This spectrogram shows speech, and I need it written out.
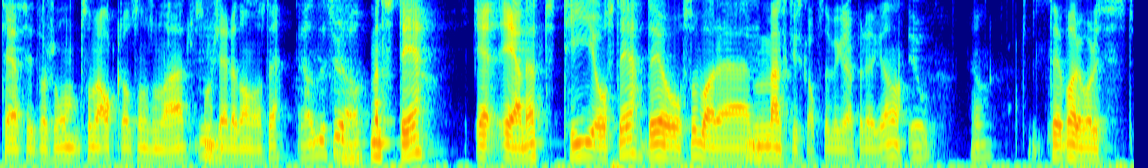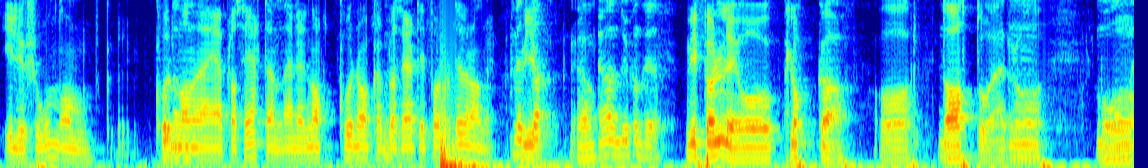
T-situasjon som er akkurat sånn som det er, som Mm. skjer et annet sted. Ja, det tror jeg òg. Men sted, e- enhet, tid og sted, det er jo også bare Mm. menneskeskapte begreper. er det ikke det da? Jo. Det er bare vår illusjon om hvor Hvordan- man er plassert, den, eller no hvor noe er plassert i forhold til hverandre. Vet Vi, ja. Ja, du kan si det. vi følger jo klokka og datoer Mm. og, og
